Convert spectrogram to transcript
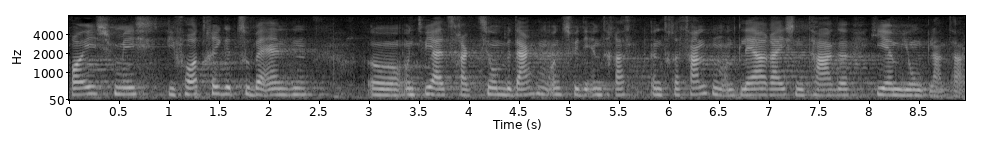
freue ich mich, die Vorträge zu beenden. Äh, und wir als Fraktion bedanken uns für die interessanten und lehrreichen Tage hier im Jugendlandtag.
